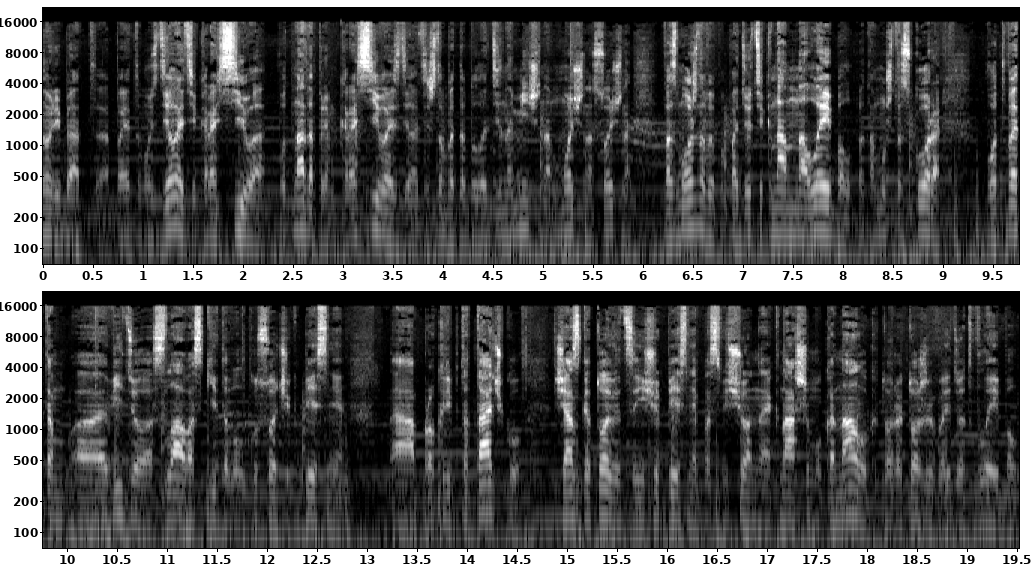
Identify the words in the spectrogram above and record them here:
Ну, ребят, поэтому сделайте красиво. Вот надо прям красиво сделать, и чтобы это было динамично, мощно, сочно. Возможно, вы попадете к нам на лейбл, потому что скоро вот в этом э, видео Слава скидывал кусочек песни э, про криптотачку. Сейчас готовится еще песня, посвященная к нашему каналу, которая тоже войдет в лейбл.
